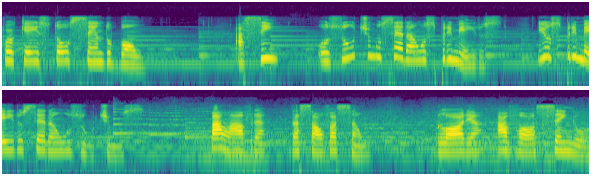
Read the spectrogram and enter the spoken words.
porque estou sendo bom? Assim, os últimos serão os primeiros, e os primeiros serão os últimos. Palavra da salvação. Glória a vós, Senhor.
